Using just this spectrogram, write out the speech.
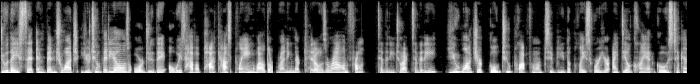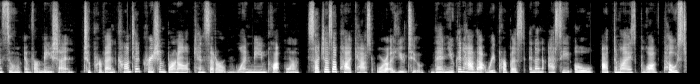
Do they sit and binge watch YouTube videos or do they always have a podcast playing while they're running their kiddos around from activity to activity, you want your go to platform to be the place where your ideal client goes to consume information. To prevent content creation burnout, consider one main platform, such as a podcast or a YouTube. Then you can have that repurposed in an SEO optimized blog post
